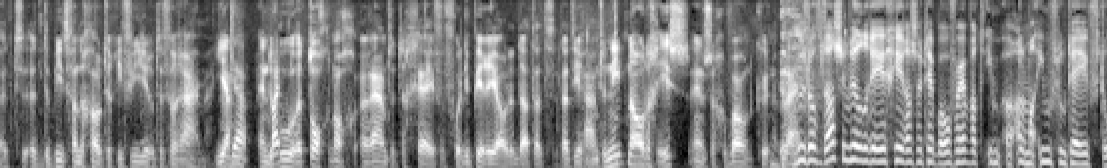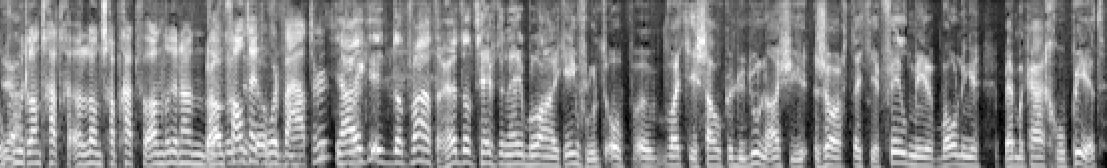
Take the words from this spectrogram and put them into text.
het, het debiet van de grote rivieren te verruimen. Ja, Ja, en de maar- boeren toch nog ruimte te geven voor die periode dat, het, dat die ruimte niet nodig is en ze gewoon kunnen blijven. Rudolf Das, u wilde reageren als we het hebben over hè, wat im- allemaal invloed heeft... op Ja. hoe het land gaat, eh, landschap gaat veranderen. Dan, dan Nou, valt het over woord water. Ja, ik- ik- dat water, hè, dat heeft een heel belangrijke invloed op eh, wat je zou kunnen doen... als je zorgt dat je veel meer woningen bij elkaar groepeert.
